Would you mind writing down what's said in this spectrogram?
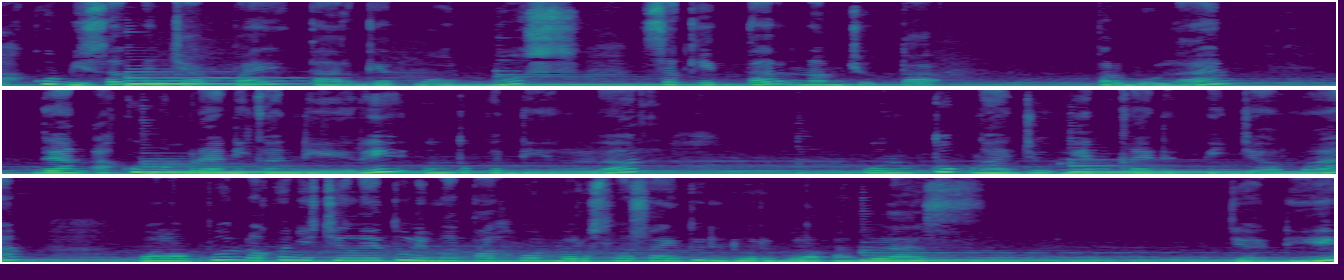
aku bisa mencapai target bonus sekitar 6 juta per bulan. Dan aku memberanikan diri untuk ke dealer untuk ngajuin kredit pinjaman walaupun aku nyicilnya itu lima tahun baru selesai itu di 2018 jadi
